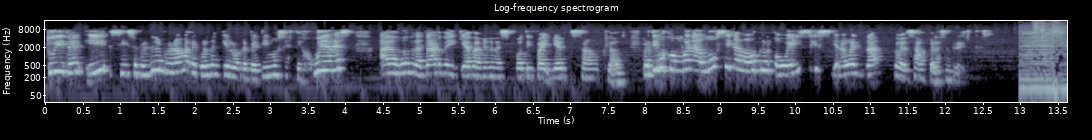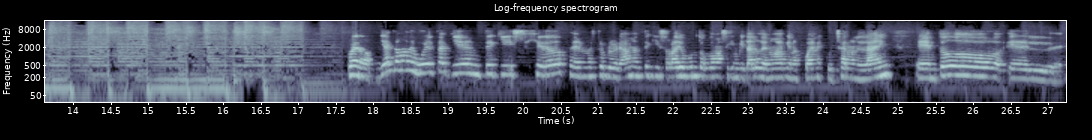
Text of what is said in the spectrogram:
Twitter. Y si se perdió el programa, recuerden que lo repetimos este jueves a las 2 de la tarde y queda también en Spotify y en SoundCloud. Partimos con buena música, vamos con Oasis y a la vuelta comenzamos con las entrevistas. Bueno, ya estamos de vuelta aquí en TX Health, en nuestro programa en txradio.com, así que invitarlos de nuevo a que nos puedan escuchar online en todo el,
